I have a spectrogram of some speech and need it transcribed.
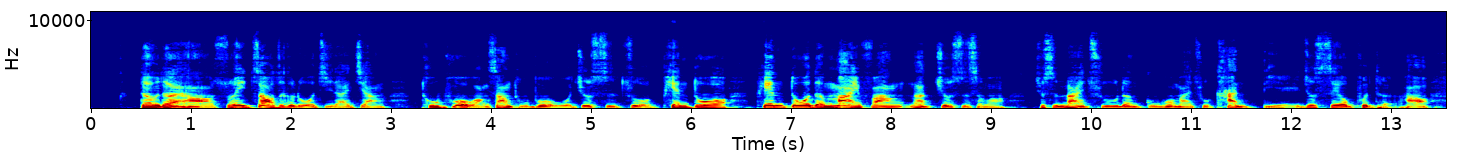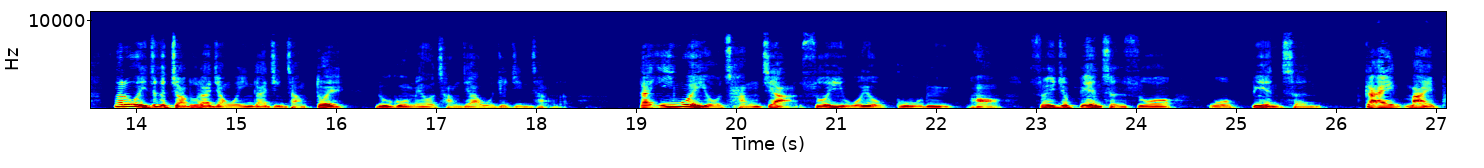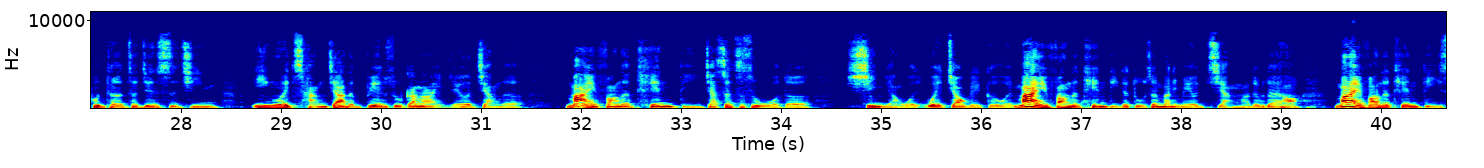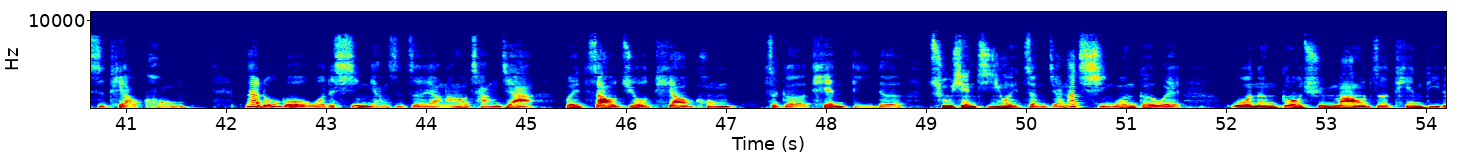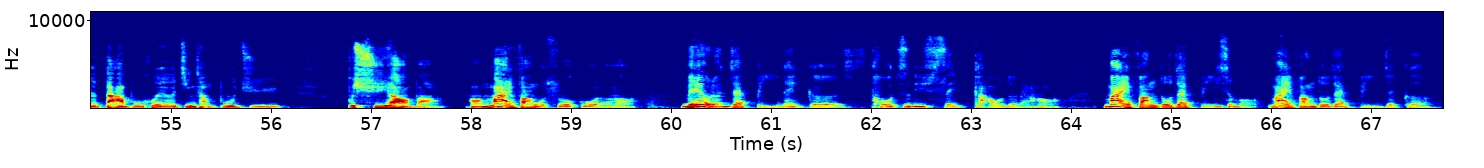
对不对哈？所以照这个逻辑来讲。突破往上突破，我就是做偏多偏多的卖方，那就是什么？就是卖出认沽或卖出看跌，也就是 sell put。好，那如果以这个角度来讲，我应该进场。对，如果没有长假，我就进场了。但因为有长假，所以我有顾虑，哈，所以就变成说我变成该卖 put 这件事情，因为长假的变数，刚刚已经有讲了。卖方的天敌，假设这是我的信仰，我我也教给各位。卖方的天敌在赌圣班里面有讲嘛，对不对哈？卖方的天敌是跳空。那如果我的信仰是这样，然后长假会造就跳空这个天敌的出现机会增加，那请问各位，我能够去冒着天敌的大不会而进场布局？不需要吧？好，卖方我说过了哈。没有人在比那个投资率谁高的了哈，卖方都在比什么？卖方都在比这个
